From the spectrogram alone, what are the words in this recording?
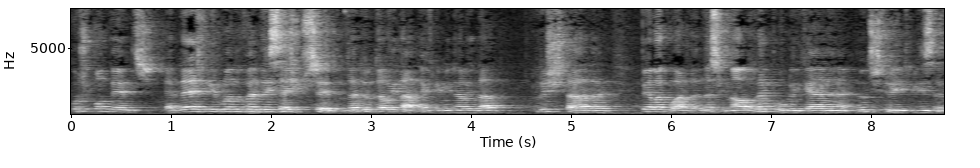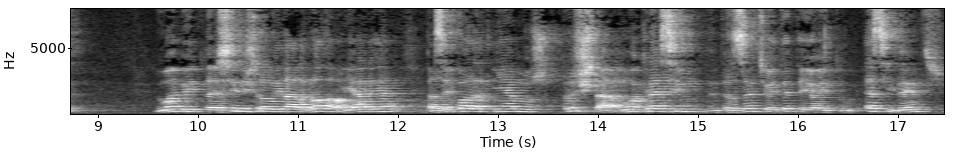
correspondentes a 10,96% da totalidade da criminalidade registrada pela Guarda Nacional Republicana no Distrito de Viseu. No âmbito da sinistralidade rodoviária, mas embora tenhamos registrado um acréscimo de 388 acidentes,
